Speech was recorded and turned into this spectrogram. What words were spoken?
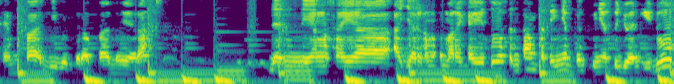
SMK di beberapa daerah. Dan yang saya ajarkan ke mereka itu tentang pentingnya punya tujuan hidup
